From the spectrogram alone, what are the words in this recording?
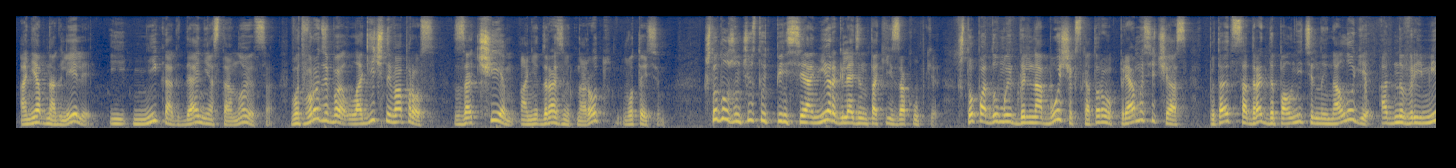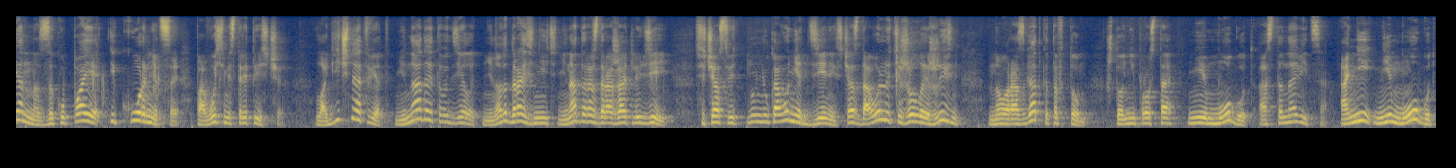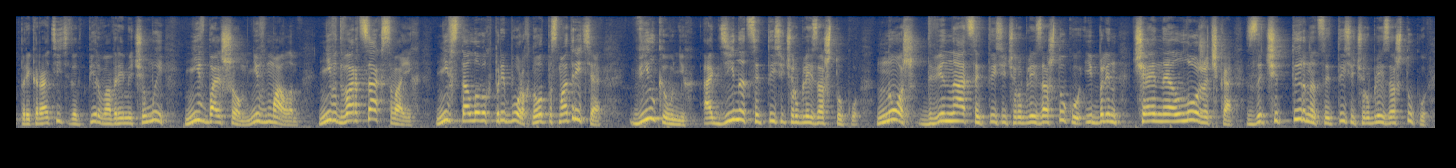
Они обнаглели и никогда не остановятся. Вот вроде бы логичный вопрос. Зачем они дразнят народ вот этим? Что должен чувствовать пенсионер, глядя на такие закупки? Что подумает дальнобойщик, с которого прямо сейчас пытаются содрать дополнительные налоги, одновременно закупая и корницы по 83 тысячи? Логичный ответ. Не надо этого делать, не надо дразнить, не надо раздражать людей. Сейчас ведь ну, ни у кого нет денег, сейчас довольно тяжелая жизнь, но разгадка-то в том, что они просто не могут остановиться. Они не могут прекратить этот пир во время чумы ни в большом, ни в малом, ни в дворцах своих, ни в столовых приборах. Но вот посмотрите, вилка у них 11 тысяч рублей за штуку, нож 12 тысяч рублей за штуку и, блин, чайная ложечка за 14 тысяч рублей за штуку.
